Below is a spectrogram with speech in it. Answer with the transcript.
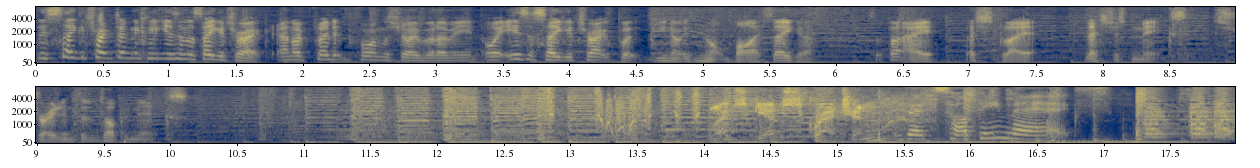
this Sega track technically isn't a Sega track, and I've played it before on the show, but I mean, or it is a Sega track, but you know, it's not by Sega. So, but hey, let's just play it. Let's just mix straight into the Toppy Mix. Let's get scratching. The Toppy Mix.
